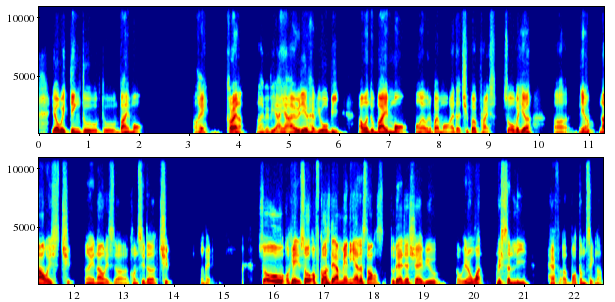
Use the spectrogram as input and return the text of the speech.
You're waiting to to buy more. Okay, correct. Okay, maybe I, I already have UOB. I want to buy more. Or I want to buy more at a cheaper price. So over here, uh, know, now is cheap. Okay, now is uh considered cheap. Okay. So okay, so of course there are many other stocks. Today I just share with you, you know, what recently have a bottom signal.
